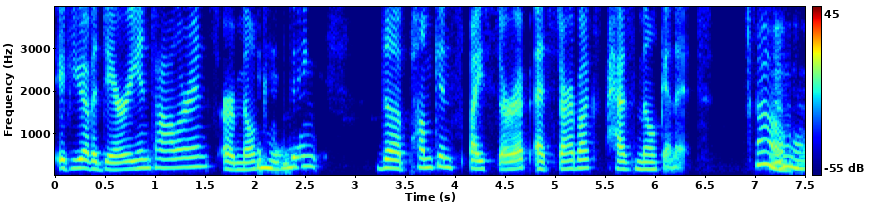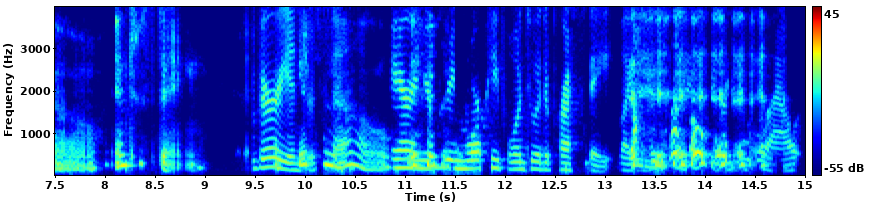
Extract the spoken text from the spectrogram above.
if you have a dairy intolerance or milk Mhm. thing the pumpkin spice syrup at starbucks has milk in it Oh, oh, interesting. very That's interesting know. Erin, you're putting more people into a depressed state. Like, out.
